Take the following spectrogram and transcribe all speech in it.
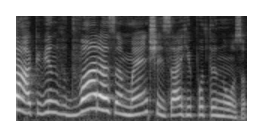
так, він в два рази менший за гіпотенузу.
